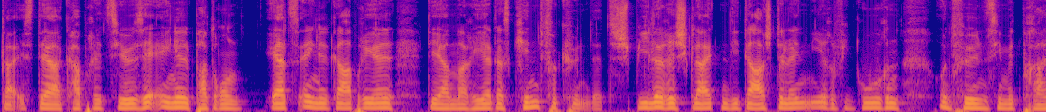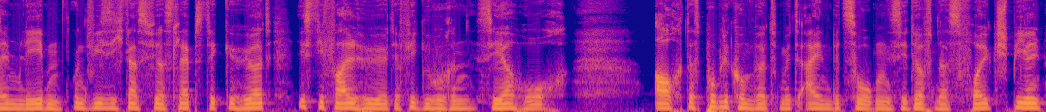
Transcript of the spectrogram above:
Da ist der kapriziöse Engel, Patron Erzengel Gabriel, der Maria das Kind verkündet. Spielerisch gleiten die Darsteller in ihre Figuren und füllen sie mit prallem Leben. Und wie sich das für Slapstick gehört, ist die Fallhöhe der Figuren sehr hoch. Auch das Publikum wird mit einbezogen. Sie dürfen das Volk spielen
